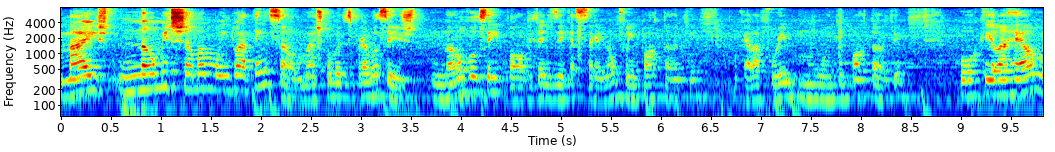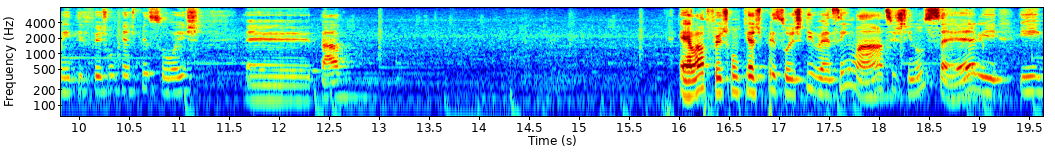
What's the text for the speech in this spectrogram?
Mas não me chama muito a atenção. Mas como eu disse para vocês, não vou ser hipócrita e dizer que essa série não foi importante, porque ela foi muito importante. Porque ela realmente fez com que as pessoas é, tá, ela fez com que as pessoas estivessem lá assistindo série e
